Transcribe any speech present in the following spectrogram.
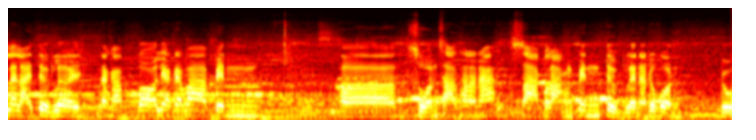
หลาย ๆ ตึกเลยนะครับ ก็เรียกได้ว่าเป็นสวนสาธารณะสากหลังเป็นตึกเลยนะทุกคนดู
